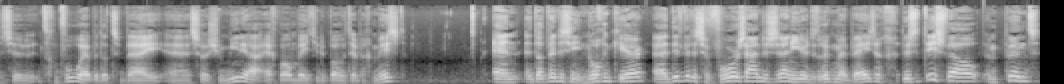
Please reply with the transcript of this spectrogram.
ze het gevoel hebben dat ze bij uh, social media echt wel een beetje de boot hebben gemist. En dat willen ze niet nog een keer. Uh, dit willen ze voor zijn, dus ze zijn hier druk mee bezig. Dus het is wel een punt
